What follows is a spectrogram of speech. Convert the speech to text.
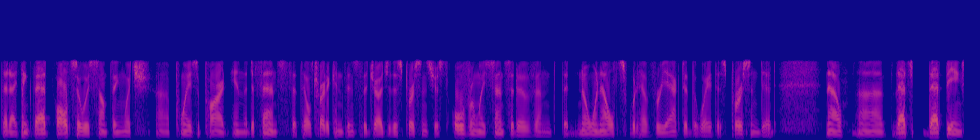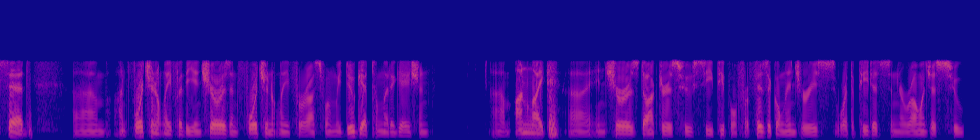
that I think that also is something which uh, plays a part in the defense. That they'll try to convince the judge this person's just overly sensitive and that no one else would have reacted the way this person did. Now, uh, that's that being said, um, unfortunately for the insurers, and fortunately for us, when we do get to litigation, um, unlike uh, insurers, doctors who see people for physical injuries, orthopedists and neurologists who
